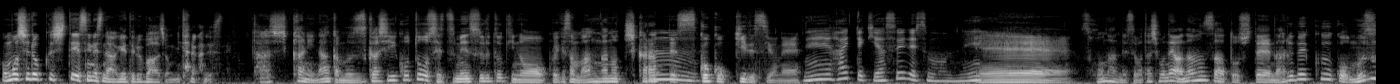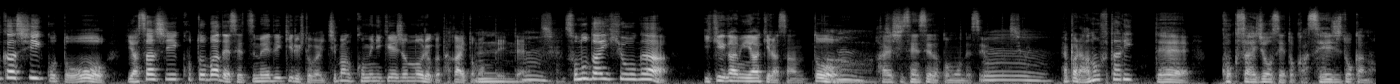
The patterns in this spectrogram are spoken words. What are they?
面白くして SNS に上げてるバージョンみたいな感じですね。確かになんか難しいことを説明する時の小池さん漫画の力ってすごく大きいですよね。ね入ってきやすいですもんね。ええそうなんですよ。私もね、アナウンサーとして、なるべくこう難しいことを優しい言葉で説明できる人が一番コミュニケーション能力が高いと思っていて、うんその代表が池上彰さんとうん林先生だと思うんですよ。うんやっぱりあの二人って国際情勢とか政治とかの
